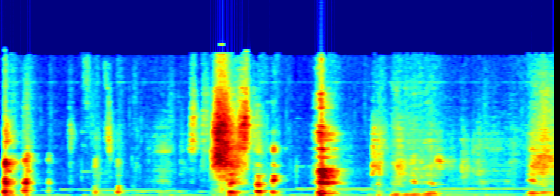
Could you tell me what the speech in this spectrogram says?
Po co? To jest statek. Nie wierzę. Nie wiem.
